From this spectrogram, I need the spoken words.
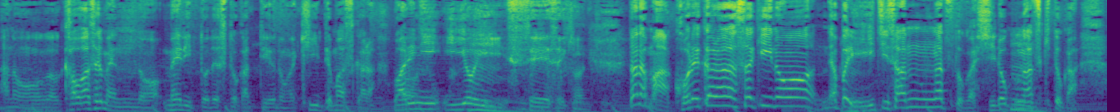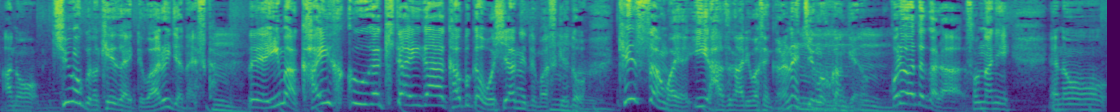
あの為替面のメリットですとかっていうのが効いてますから、割に良い成績、ただまあ、これから先のやっぱり1、3月とか4、6月期とか、あの、中国の経済って悪いじゃないですか、で今、回復が期待が株価を押し上げてますけど、決算はいいはずがありませんからね、中国関係の。これはだから、そんなにあの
